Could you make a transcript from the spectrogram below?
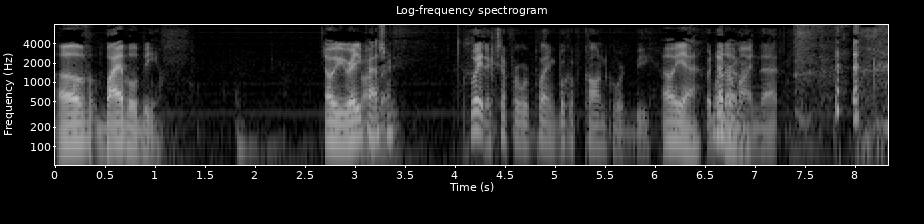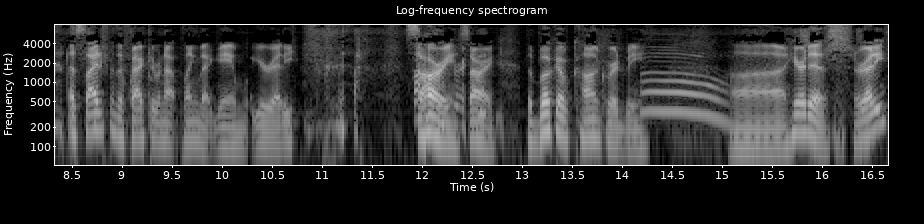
of Bible B. Oh, you ready, I'm Pastor? ready. Wait, except for we're playing Book of Concord B. Oh, yeah. But whatever. never mind that. Aside from the fact that we're not playing that game, you're ready? sorry, sorry. The Book of Concord B. Uh, here it is. Ready?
